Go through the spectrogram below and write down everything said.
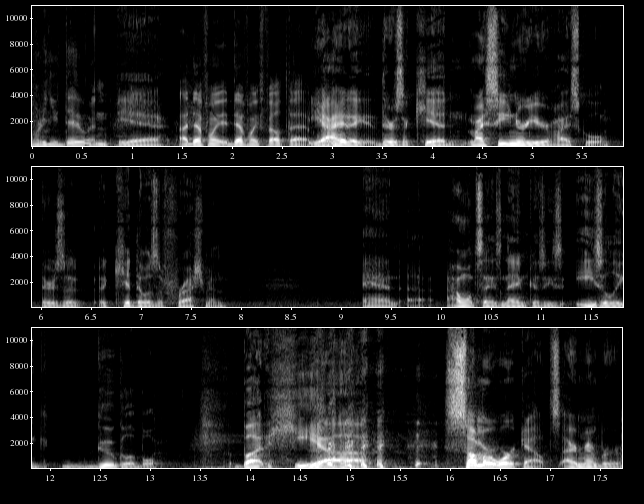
what are you doing? yeah. I definitely definitely felt that. Yeah, I had a there's a kid, my senior year of high school, there's a, a kid that was a freshman. And uh, I won't say his name because he's easily Googleable. But he, uh, summer workouts, I remember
